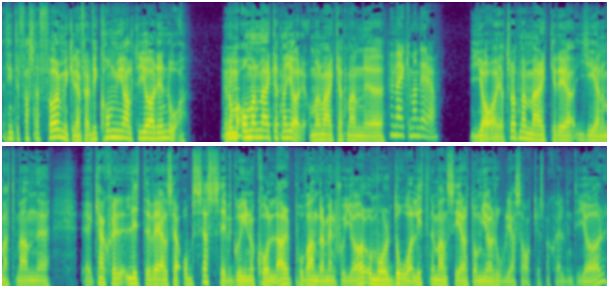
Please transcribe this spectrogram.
att inte fastna för mycket i den fällan. Vi kommer ju alltid göra det ändå. Men om, man, om man märker att man gör det, om man märker att man, eh, Hur märker man det då? Ja, jag tror att man märker det genom att man eh, eh, kanske lite väl så här, obsessiv går in och kollar på vad andra människor gör och mår dåligt när man ser att de gör roliga saker som man själv inte gör.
